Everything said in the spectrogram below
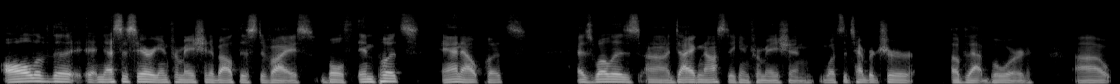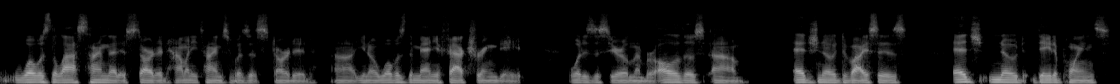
all of the uh, necessary information about this device, both inputs and outputs, as well as uh, diagnostic information. What's the temperature of that board? Uh, what was the last time that it started? How many times was it started? Uh, you know, what was the manufacturing date? What is the serial number? All of those um, edge node devices, edge node data points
